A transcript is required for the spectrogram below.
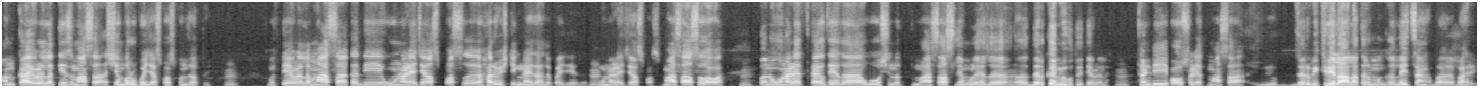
आणि काही वेळेला तीच मासा शंभर रुपयाच्या आसपास पण जातोय. मग त्यावेळेला मासा कधी उन्हाळ्याच्या आसपास हार्वेस्टिंग नाही झालं पाहिजे याचं. उन्हाळ्याच्या आसपास. मासा असो हवा. पण उन्हाळ्यात काय होतं याचा उष्ण मासा असल्यामुळे ह्याचा दर कमी होतोय त्यावेळेला. थंडी पावसाळ्यात मासा जर विक्रीला आला तर मग लईच चांग भारी.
